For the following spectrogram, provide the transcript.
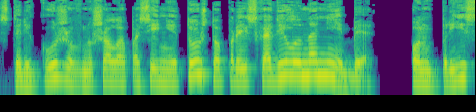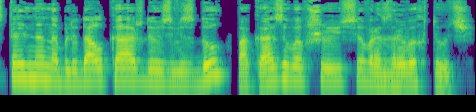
Старику же внушало опасение то, что происходило на небе. Он пристально наблюдал каждую звезду, показывавшуюся в разрывах туч.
